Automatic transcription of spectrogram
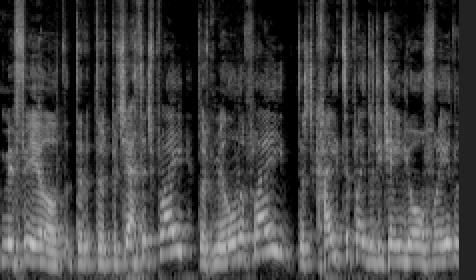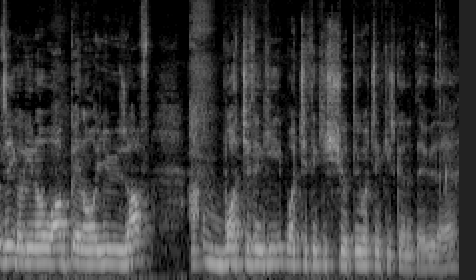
Midfield, does Bacetic play? Does Milner play? Does Keita play? Does he change all three Does he you go, you know what, bin all use off. Uh, what do you think he What do you think he should do? What do you think he's going to do there?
